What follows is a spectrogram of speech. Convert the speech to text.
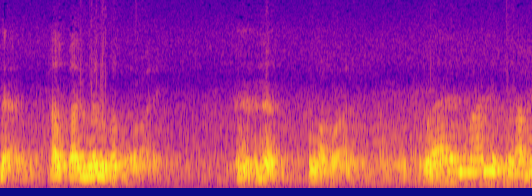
نعم. خلقا لم يفضلوا عليه؟ نعم. الله أعلم. قال المؤلف رحمه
